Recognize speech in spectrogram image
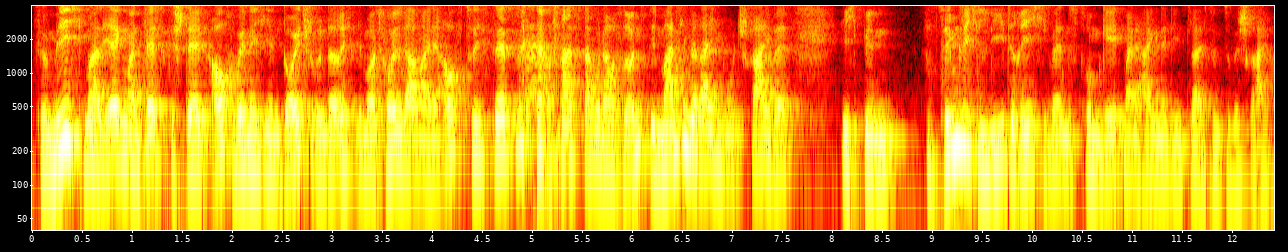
für mich mal irgendwann festgestellt, auch wenn ich im Deutschunterricht immer toll da meine Aufsicht setze, fast aber und auch sonst in manchen Bereichen gut schreibe, ich bin ziemlich liedrig, wenn es darum geht, meine eigene Dienstleistung zu beschreiben.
